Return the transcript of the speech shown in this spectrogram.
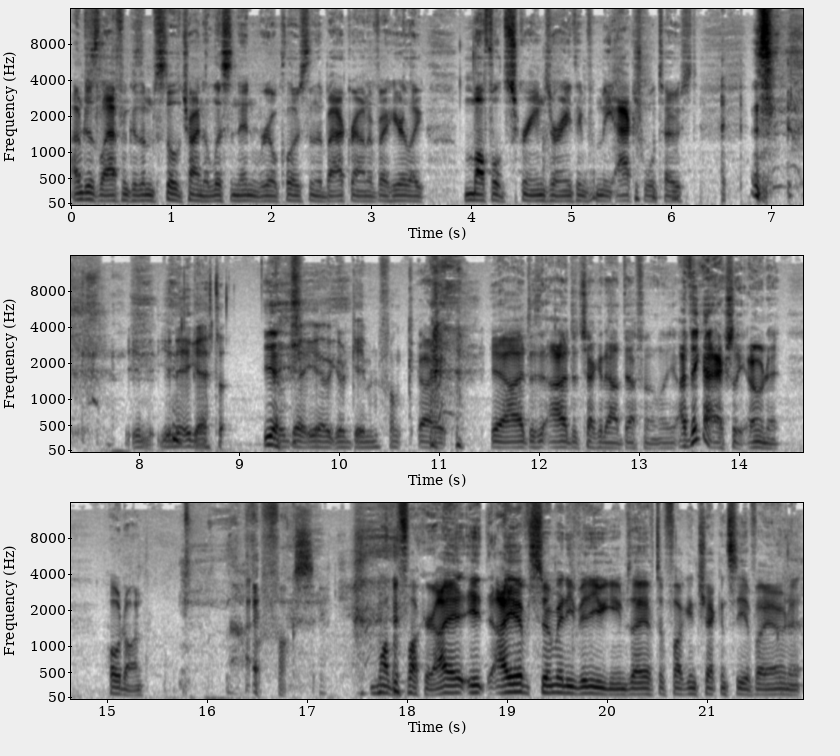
I'm just laughing because I'm still trying to listen in real close in the background if I hear like muffled screams or anything from the actual toast. You, you need to get it. Yeah. It'll get you out your gaming funk. All right. Yeah, I had to I had to check it out definitely. I think I actually own it. Hold on, oh, For fuck's sake. motherfucker! I it, I have so many video games I have to fucking check and see if I own it.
